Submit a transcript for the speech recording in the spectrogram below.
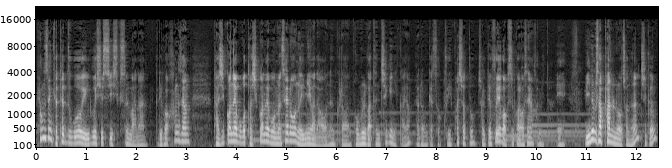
평생 곁에 두고 읽으실 수 있을 만한 그리고 항상 다시 꺼내보고 다시 꺼내보면 새로운 의미가 나오는 그런 보물 같은 책이니까요. 여러분께서 구입하셔도 절대 후회가 없을 거라고 생각합니다. 예. 위沼사판으로 저는 지금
